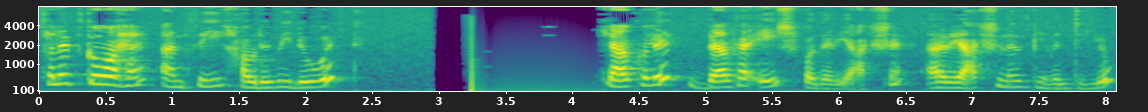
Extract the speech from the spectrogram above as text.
So let's go ahead and see how do we do it. Calculate delta H for the reaction. A reaction is given to you.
